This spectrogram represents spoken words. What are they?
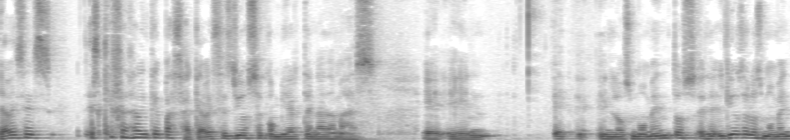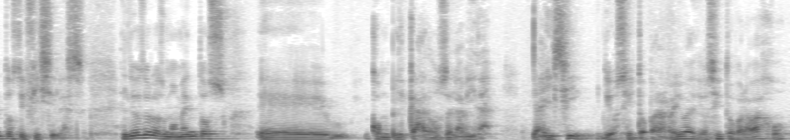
Y a veces, es que ¿saben qué pasa? Que a veces Dios se convierte nada más eh, en en los momentos, en el Dios de los momentos difíciles, el Dios de los momentos eh, complicados de la vida. Y ahí sí, Diosito para arriba y Diosito para abajo.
